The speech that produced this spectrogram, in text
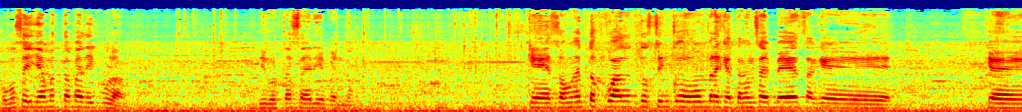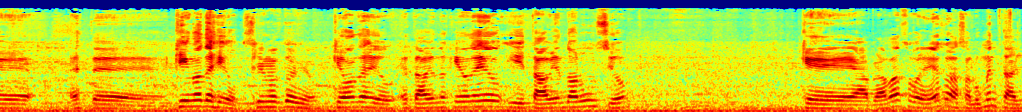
¿cómo se llama esta película? Digo esta serie, perdón. Que son estos cuatro, estos cinco hombres que están en cerveza, que que este King of the Hills. King of the Hill. King of the Hill. Estaba viendo King of the Hill y estaba viendo anuncios que hablaba sobre eso, la salud mental.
